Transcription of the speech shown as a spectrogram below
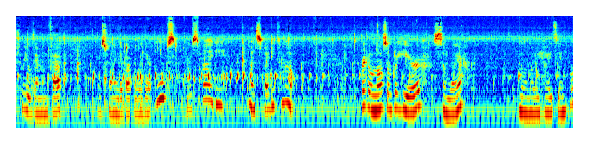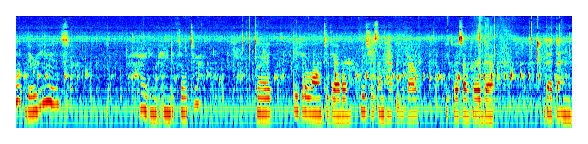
three of them in fact. There's one in the back over there. Oops there's Spidey. Come on Spidey come out. The Bristlenose over here somewhere. Normally hides in oh there he is. Hiding behind the filter. But they get along together, which is I'm happy about because I've heard that betta and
